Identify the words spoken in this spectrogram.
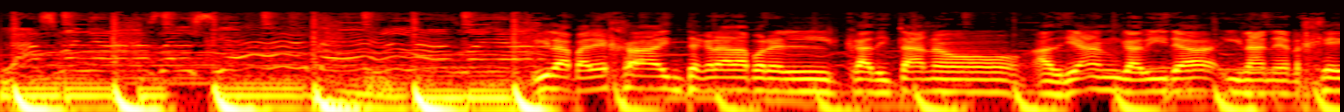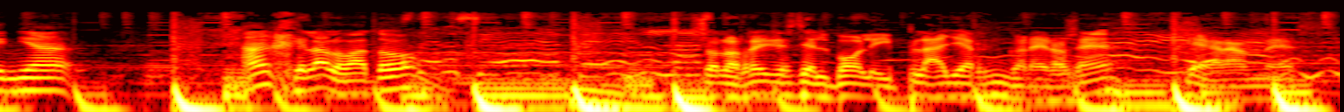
Las mañanas del 7. Las mañanas Y la pareja integrada por el caditano Adrián Gavira y la energeña Ángela Lobato del 7. Son los reyes del vóley, playa rinconeros, ¿eh? Qué grandes.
